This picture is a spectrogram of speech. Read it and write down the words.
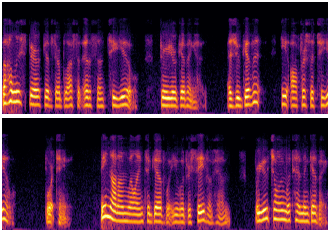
The Holy Spirit gives their blessed instant to you through your giving it. As you give it, he offers it to you. 14. Be not unwilling to give what you would receive of him, for you join with him in giving.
